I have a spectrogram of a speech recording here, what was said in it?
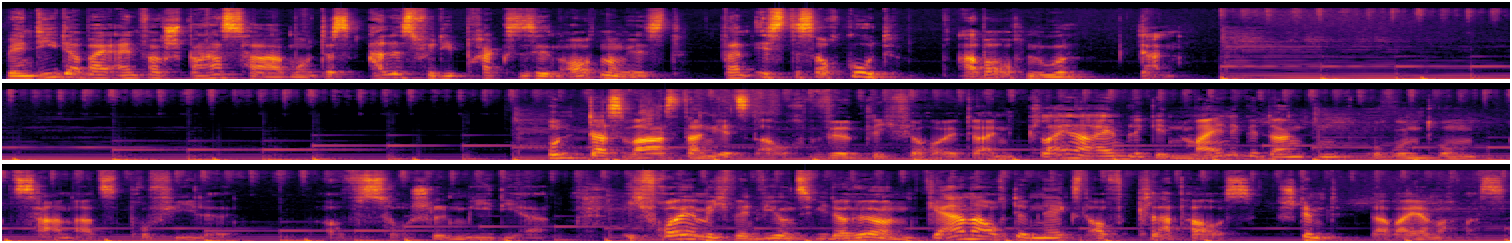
wenn die dabei einfach Spaß haben und das alles für die Praxis in Ordnung ist, dann ist es auch gut, aber auch nur dann. Und das war es dann jetzt auch wirklich für heute. Ein kleiner Einblick in meine Gedanken rund um Zahnarztprofile auf Social Media. Ich freue mich, wenn wir uns wieder hören. Gerne auch demnächst auf Clubhouse. Stimmt, da war ja noch was.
